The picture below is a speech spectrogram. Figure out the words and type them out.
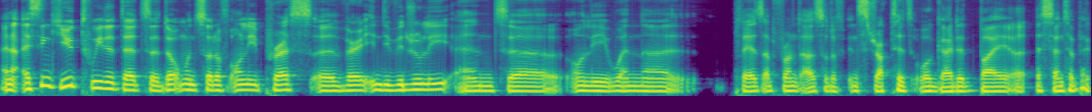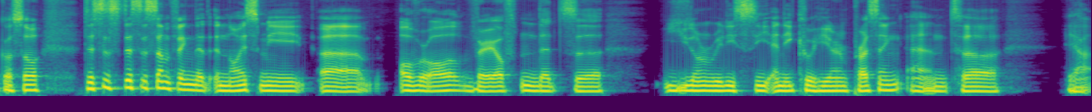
And I think you tweeted that uh, Dortmund sort of only press very individually and only when players up front are sort of instructed or guided by a, a center back or so. This is this is something that annoys me uh, overall very often. That uh, you don't really see any coherent pressing, and uh, yeah,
